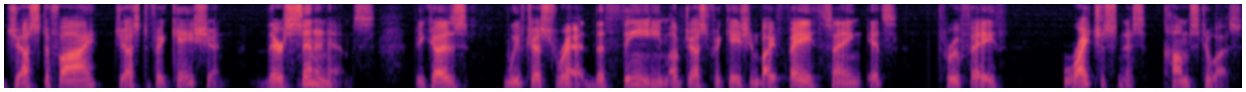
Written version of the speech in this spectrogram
justify, justification. They're synonyms because we've just read the theme of justification by faith saying it's through faith, righteousness comes to us.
